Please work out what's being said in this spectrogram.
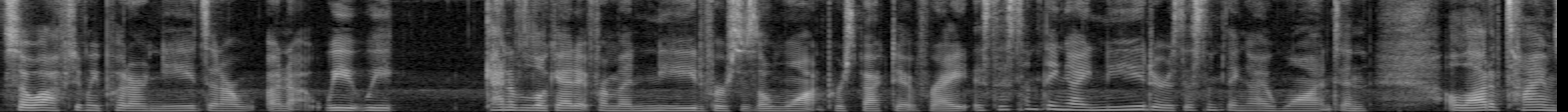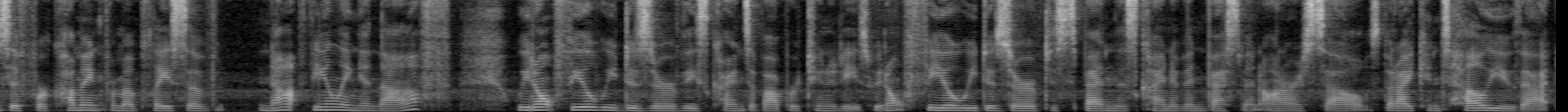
So often we put our needs and our, and we we kind of look at it from a need versus a want perspective, right? Is this something I need or is this something I want? And a lot of times, if we're coming from a place of not feeling enough, we don't feel we deserve these kinds of opportunities. We don't feel we deserve to spend this kind of investment on ourselves. But I can tell you that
